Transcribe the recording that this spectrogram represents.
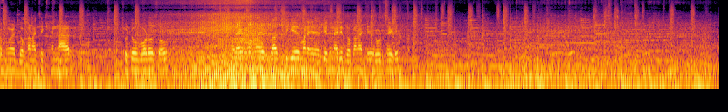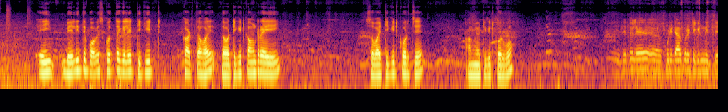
রকমের দোকান আছে, খেলনার, ছোট, বড় সব। অনেক রকমের প্লাস্টিকের মানে স্টেশনারির দোকান আছে রোড সাইডে। এই বেলিতে প্রবেশ করতে গেলে টিকিট কাটতে হয়। তো টিকিট কাউন্টারে এই সবাই টিকিট করছে। আমিও টিকিট করব। যেতে হলে কুড়ি টাকা করে টিকিট নিচ্ছে।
